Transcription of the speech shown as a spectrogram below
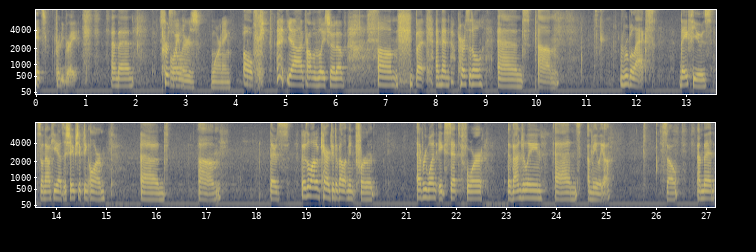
it's pretty great. And then personal- Spoilers warning. Oh, yeah, I probably should have. Um, but and then Percedal and um, Rubilax, they fuse. So now he has a shape-shifting arm, and um, there's there's a lot of character development for everyone except for Evangelyne and Amalia. So, and then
